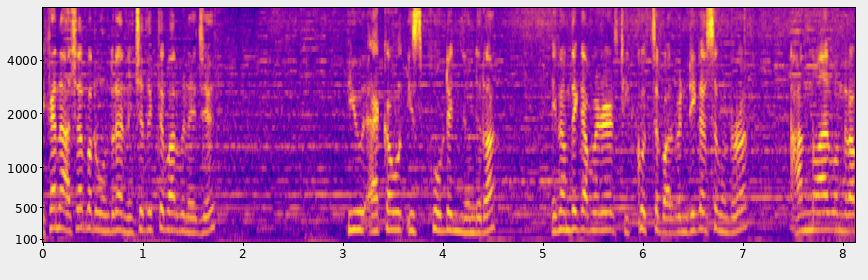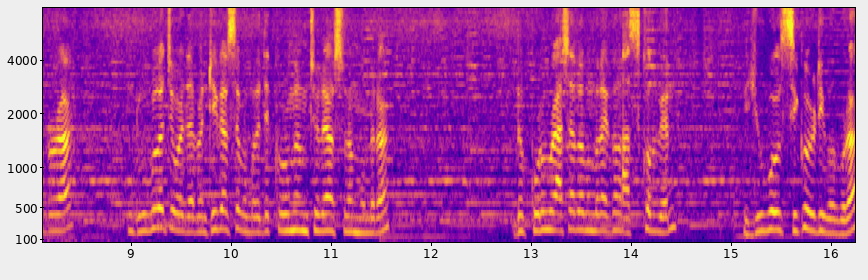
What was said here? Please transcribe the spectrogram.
এখানে আসার পর বন্ধুরা, নিচে দেখতে পারবেন এই যে ইউ অ্যাকাউন্ট ইজ প্রোটেক্ট বন্ধুরা। এখান থেকে আপনারা ঠিক করতে পারবেন, ঠিক আছে বন্ধুরা? আর নয় বন্ধুরা, আপনারা গুগলে চলে যাবেন, ঠিক আছে বন্ধুরা? যে ক্রোমে আমি চলে আসলাম বন্ধুরা। তো ক্রোমে আসার পর বন্ধুরা এখন আজ করবেন। গুগল সিকিউরিটি বন্ধুরা।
